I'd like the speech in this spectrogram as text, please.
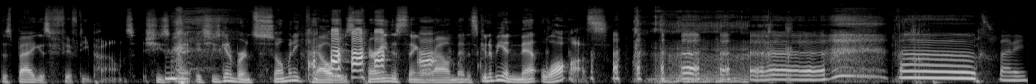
this bag is fifty pounds. She's gonna, she's going to burn so many calories carrying this thing around that it's going to be a net loss." Oh, it's funny.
